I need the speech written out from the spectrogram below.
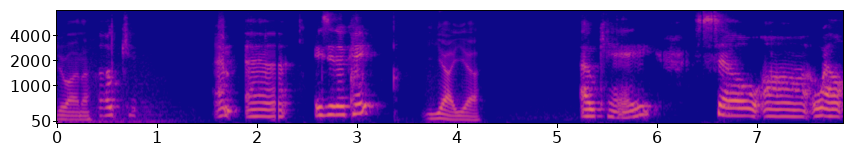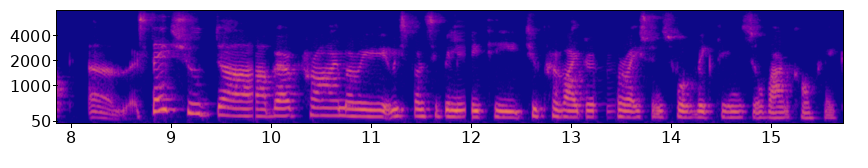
Joanna? Okay. Um, uh, is it okay? Yeah, yeah. Okay. So, uh, well, states should uh, bear primary responsibility to provide reparations for victims of armed conflict.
